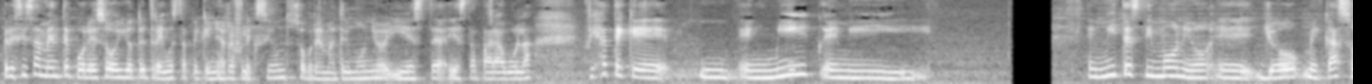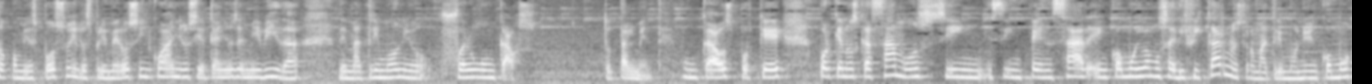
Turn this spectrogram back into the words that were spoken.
precisamente por eso yo te traigo esta pequeña reflexión sobre el matrimonio y esta, esta parábola. Fíjate que mm, en mi, en mi en mi testimonio, eh, yo me caso con mi esposo y los primeros cinco años, siete años de mi vida de matrimonio fueron un caos, totalmente un caos. porque Porque nos casamos sin, sin pensar en cómo íbamos a edificar nuestro matrimonio, en cómo,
